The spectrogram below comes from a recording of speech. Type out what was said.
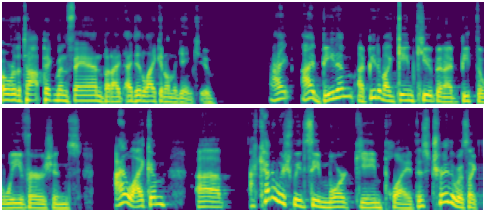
over the top Pikmin fan, but I, I did like it on the GameCube. I I beat him. I beat him on GameCube, and I beat the Wii versions. I like him. Uh, I kind of wish we'd see more gameplay. This trailer was like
